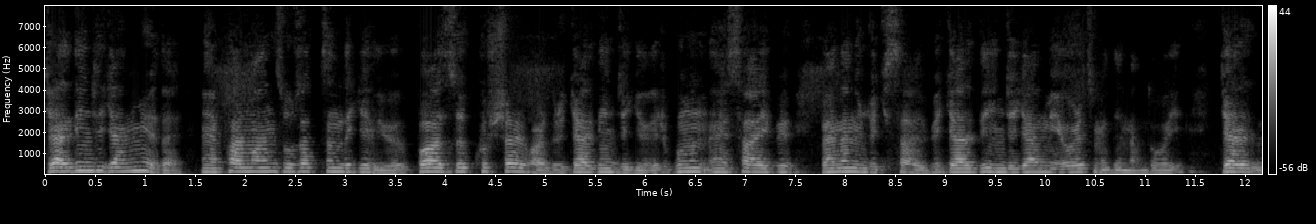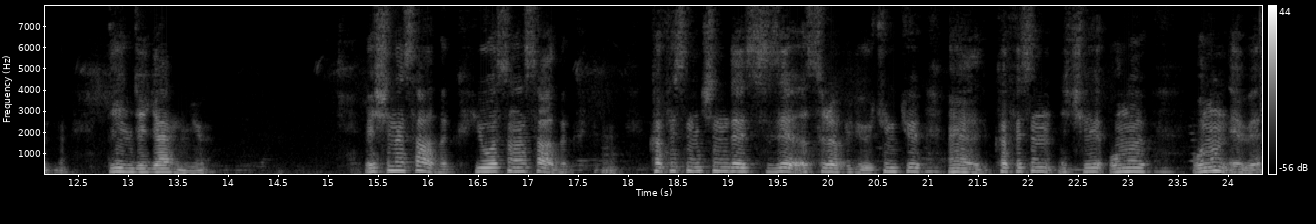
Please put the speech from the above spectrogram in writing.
Geldiğince gelmiyor da e, parmağınızı uzattığında geliyor. Bazı kuşlar vardır geldiğince gelir. Bunun e, sahibi benden önceki sahibi geldiğince gelmeyi öğretmediğinden dolayı geldiğince gelmiyor. Eşine sadık, yuvasına sadık. Kafesin içinde sizi ısırabiliyor. Çünkü e, kafesin içi onu onun evi.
